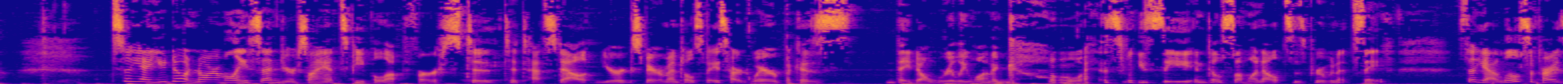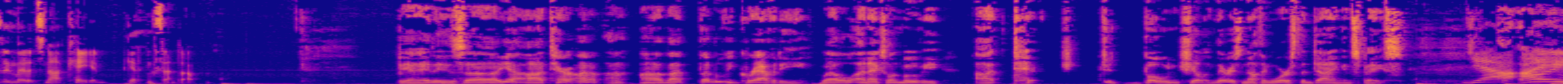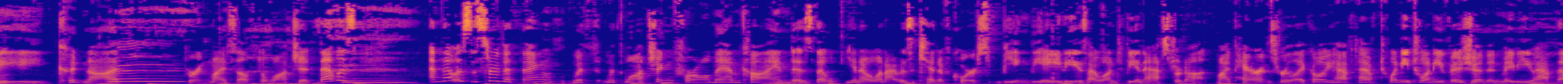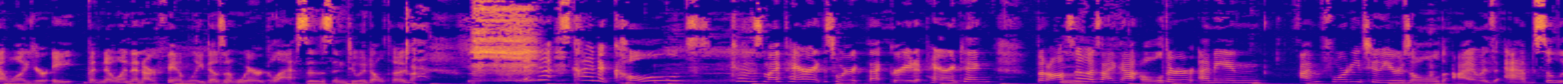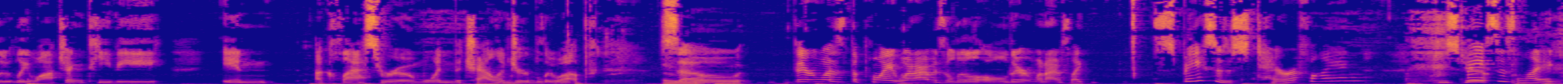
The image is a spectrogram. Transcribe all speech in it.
So yeah, you don't normally send your science people up first to to test out your experimental space hardware because they don't really want to go, as we see, until someone else has proven it safe. So yeah, a little surprising that it's not Cade getting sent up. Yeah, it is. Uh, yeah, uh, Tara, I don't, I don't uh, that that movie Gravity. Well, an excellent movie. Uh, ter- just bone chilling. There is nothing worse than dying in space. Yeah, I could not bring myself to watch it. That was, and that was the sort of the thing with, with watching For All Mankind is that, you know, when I was a kid, of course, being the 80s, I wanted to be an astronaut. My parents were like, oh, you have to have 20/20 vision and maybe you have that while you're eight, but no one in our family doesn't wear glasses into adulthood. and that's kind of cold because my parents weren't that great at parenting. But also hmm. as I got older, I mean, I'm 42 years old. I was absolutely watching TV in a classroom when the Challenger blew up. So there was the point when I was a little older when I was like, space is terrifying. Space is like,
